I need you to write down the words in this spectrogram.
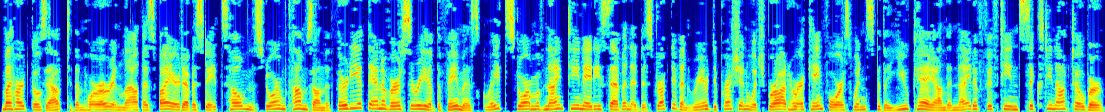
My heart goes out to them. horror in Louth as fire devastates home. The storm comes on the 30th anniversary of the famous Great Storm of 1987, a destructive and rare depression which brought hurricane-force winds to the UK on the night of 15-16 October.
